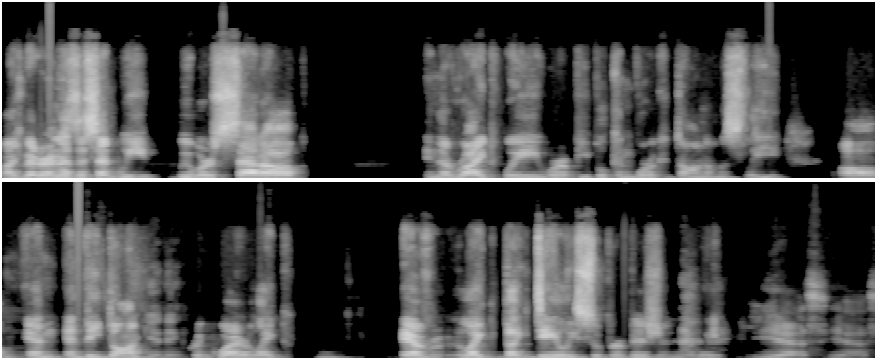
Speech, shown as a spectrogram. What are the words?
much better. And as I said, we we were set up in the right way where people can work autonomously, um, and and they don't Beginning. require like ever like like daily supervision in a way. Yes, yes.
